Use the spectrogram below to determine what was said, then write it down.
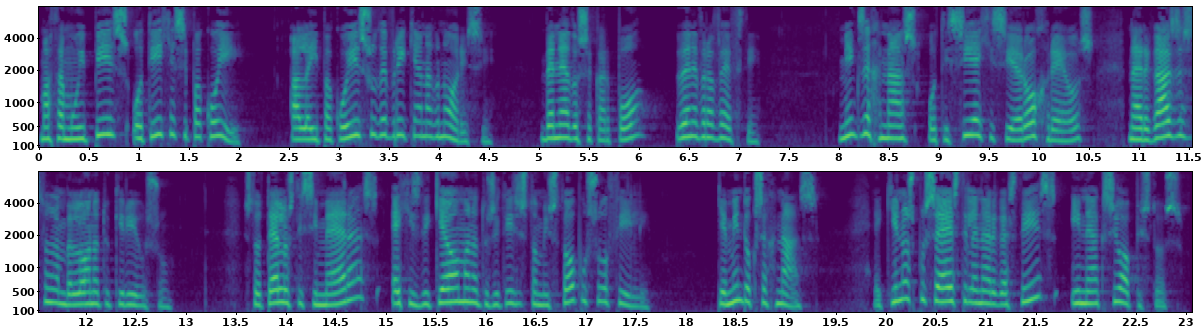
«Μα θα μου είπεις ότι είχες υπακοή, αλλά η υπακοή σου δεν βρήκε αναγνώριση. Δεν έδωσε καρπό, δεν ευραβεύθη. Μην ξεχνάς ότι εσύ έχεις ιερό χρέος να εργάζεσαι στον αμπελώνα του Κυρίου σου. Στο τέλος της ημέρας έχεις δικαίωμα να του ζητήσεις το μισθό που σου οφείλει. Και μην το ξεχνάς. Εκείνος που σε έστειλε να εργαστείς είναι αξιόπιστος.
